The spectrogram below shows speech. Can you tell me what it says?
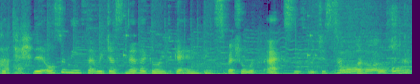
But it also means that we're just never going to get anything special with axes, which is kind of unfortunate.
